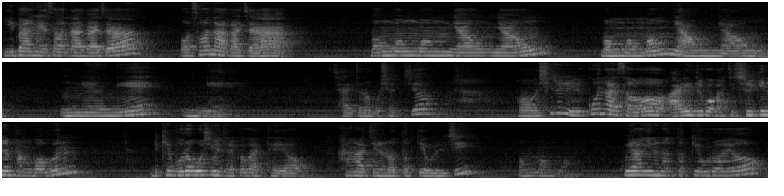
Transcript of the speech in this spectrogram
이 방에서 나가자, 어서 나가자. 멍멍멍, 야옹야옹, 멍멍멍, 야옹야옹. 응애응애, 응애. 잘 들어보셨죠? 어, 시를 읽고 나서 아이들과 같이 즐기는 방법은 이렇게 물어보시면 될 것 같아요. 강아지는 어떻게 울지? 멍멍멍. 고양이는 어떻게 울어요?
